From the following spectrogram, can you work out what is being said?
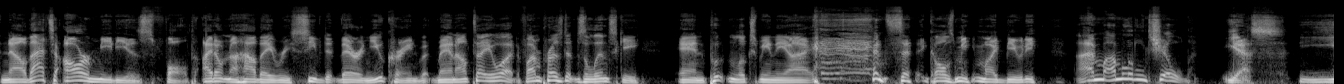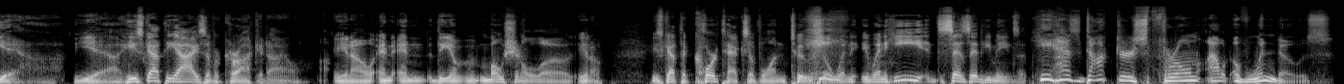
now that's our media's fault. I don't know how they received it there in Ukraine, but man, I'll tell you what: if I'm President Zelensky and Putin looks me in the eye and calls me my beauty, I'm I'm a little chilled. Yes, yeah, yeah. He's got the eyes of a crocodile, you know, and and the emotional, uh, you know. He's got the cortex of one too. He, so when when he says it, he means it. He has doctors thrown out of windows.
